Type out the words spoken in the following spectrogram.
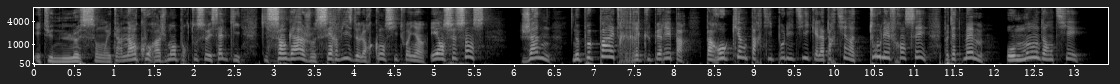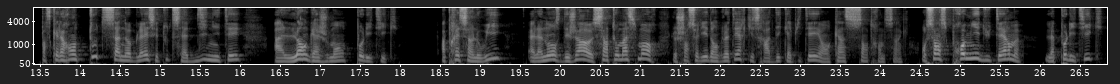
est une leçon, est un encouragement pour tous ceux et celles qui, qui s'engagent au service de leurs concitoyens. Et en ce sens, Jeanne ne peut pas être récupérée par, par aucun parti politique. Elle appartient à tous les Français, peut-être même au monde entier, parce qu'elle rend toute sa noblesse et toute sa dignité à l'engagement politique. Après Saint Louis, elle annonce déjà euh, Saint Thomas More, le chancelier d'Angleterre qui sera décapité en 1535. Au sens premier du terme, la politique,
